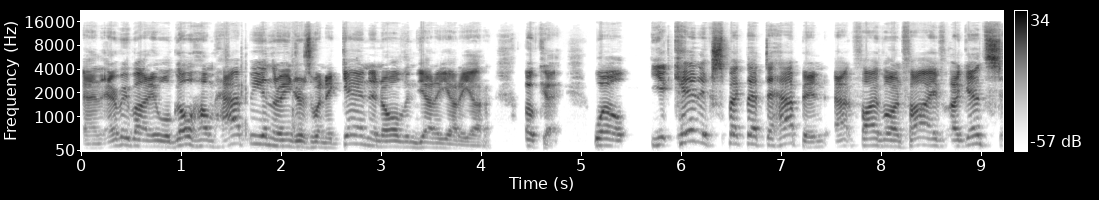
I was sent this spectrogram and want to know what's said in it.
and everybody will go home happy, and the Rangers win again, and all the yada yada yada. Okay, well, you can't expect that to happen at five on five against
